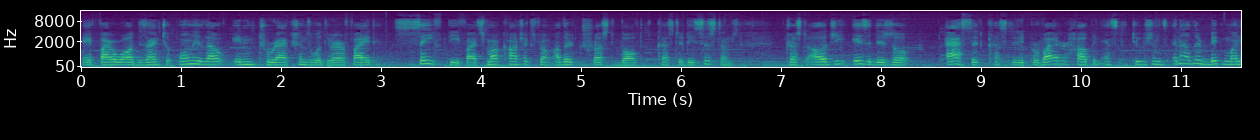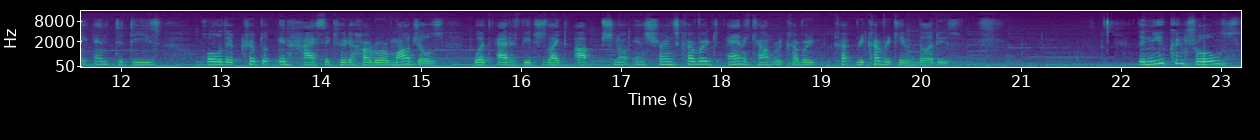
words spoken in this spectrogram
a firewall designed to only allow interactions with verified, safe DeFi smart contracts from other Trust Vault custody systems. Trustology is a digital asset custody provider helping institutions and other big money entities hold their crypto in high security hardware modules with added features like optional insurance coverage and account recovery, recovery capabilities. The new controls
